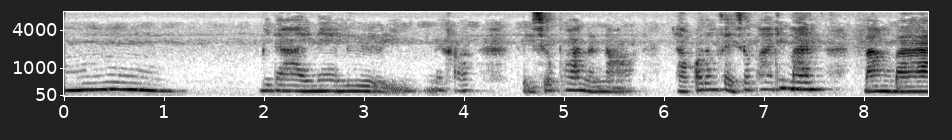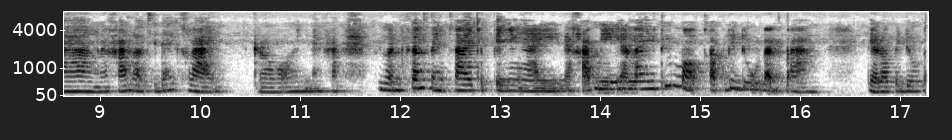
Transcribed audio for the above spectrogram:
ืมไม่ได้แน่เลยนะคะ ใส่เสื้อผ้าหนาๆเราก็ต้องใส่เสื้อผ้าที่มันบางๆนะคะ เราจะได้คลายร้อนนะคะส่วนเครื่องแต่งกายจะเป็นยังไงนะคะ มีอะไรที่เหมาะกับฤดูต่างๆ เดี๋ยวเราไปดูกัน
